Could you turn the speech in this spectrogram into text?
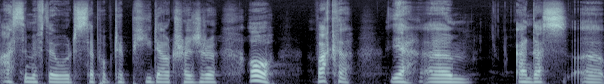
asked them if they would step up to PDAO treasurer. Oh, Vaca, yeah. Um, and that's uh,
